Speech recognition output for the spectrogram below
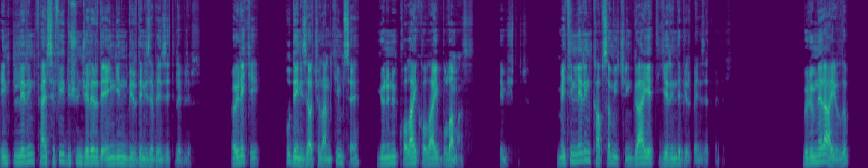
Hintlilerin felsefi düşünceleri de engin bir denize benzetilebilir. Öyle ki bu denize açılan kimse yönünü kolay kolay bulamaz demiştir. Metinlerin kapsamı için gayet yerinde bir benzetmedir bölümlere ayrılıp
